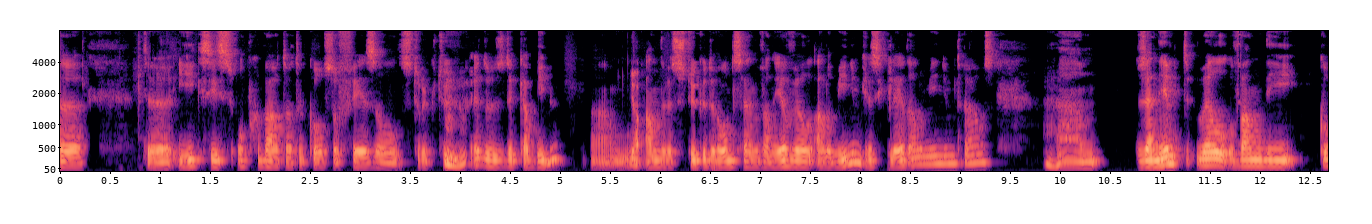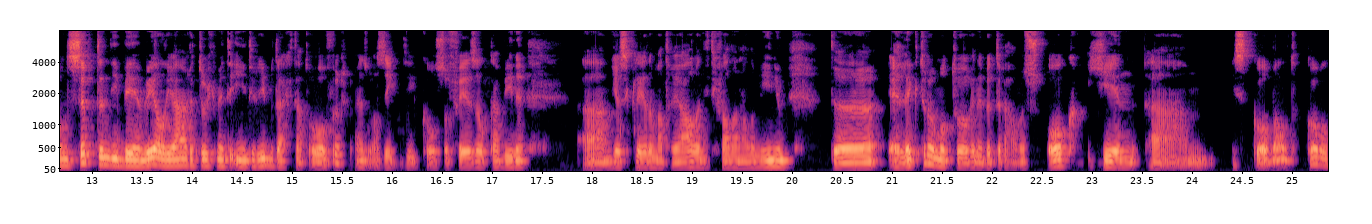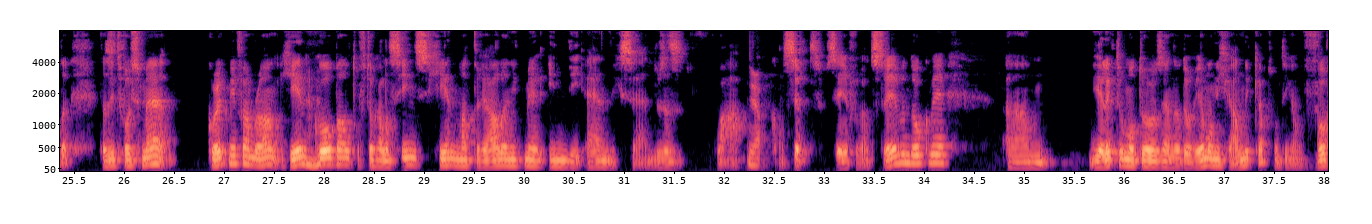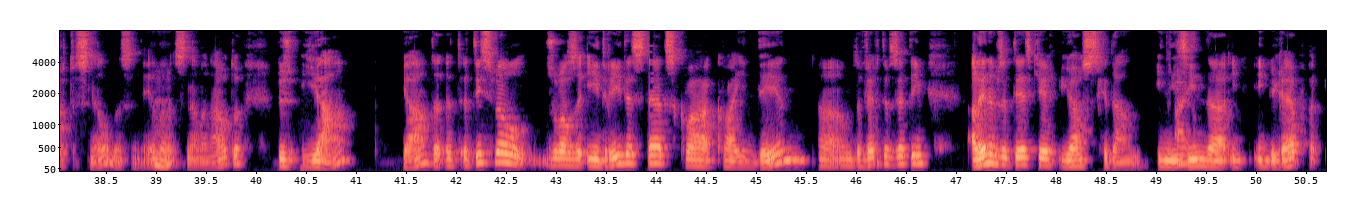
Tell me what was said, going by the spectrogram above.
de iX is opgebouwd uit een koolstofvezelstructuur. Hè, dus de cabine. Ehm, Ja. Andere stukken er rond zijn van heel veel aluminium, gerecycleerd aluminium trouwens. Ehm, dus hij neemt wel van die concepten die BMW al jaren terug met de i3 bedacht had over. Hè, zoals die, die koolstofvezelcabine, ehm gerecycleerde materialen, in dit geval dan aluminium. De elektromotoren hebben trouwens ook geen... ehm, is het kobalt? Kobalt, hè? Daar zit volgens mij, correct me if I'm wrong, geen Mhm. kobalt, of toch alleszins geen materialen niet meer in die eindig zijn. Dus dat is, wauw, Ja. concept, zeer vooruitstrevend ook weer. Ehm, die elektromotoren zijn daardoor helemaal niet gehandicapt, want die gaan voor te snel. Dat is een hele Mhm. snelle auto. Dus ja, ja het, het is wel zoals de i3 destijds qua, qua ideeën, ehm, de verderzetting. Alleen hebben ze het deze keer juist gedaan. In die Ah, ja. zin dat ik, ik begrijp...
